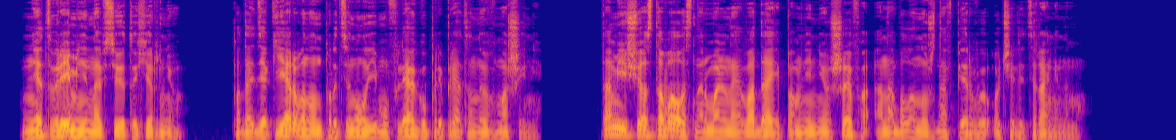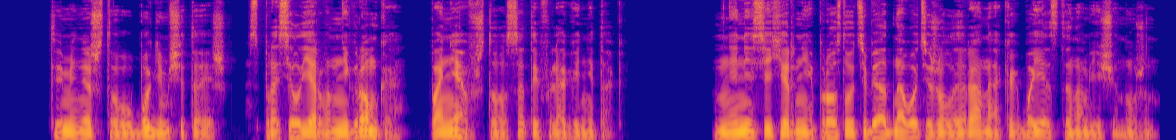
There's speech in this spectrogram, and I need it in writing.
— «нет времени на всю эту херню». Подойдя к Ярвану, он протянул ему флягу, припрятанную в машине. Там еще оставалась нормальная вода, и, по мнению шефа, она была нужна в первую очередь раненому. «Ты меня что, убогим считаешь?» — спросил Ярван негромко, поняв, что с этой флягой не так. «Не неси херни, просто у тебя одного тяжелые раны, а как боец ты нам еще нужен».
